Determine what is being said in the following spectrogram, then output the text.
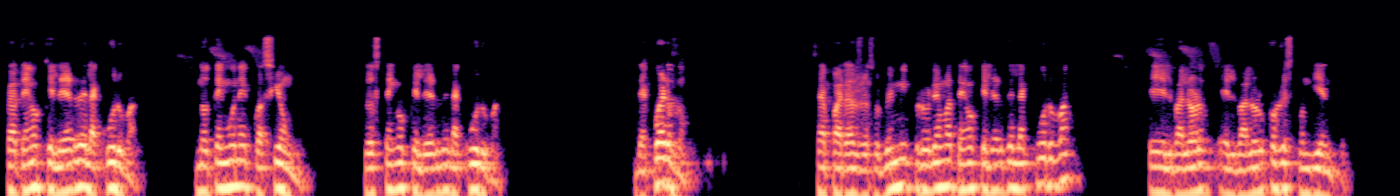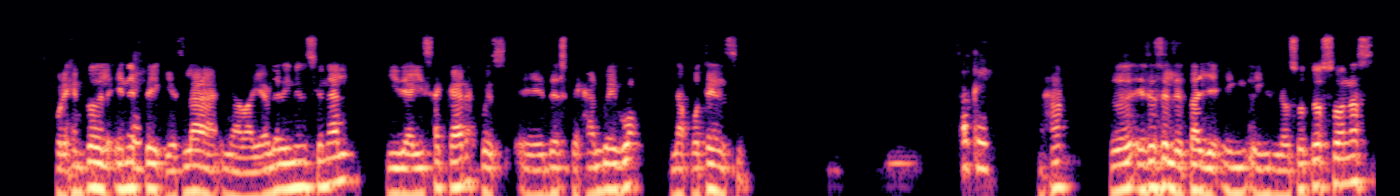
O sea, tengo que leer de la curva. No tengo una ecuación. Entonces tengo que leer de la curva. ¿De acuerdo? O sea, para resolver mi problema tengo que leer de la curva el valor, el valor correspondiente. Por ejemplo, del NP, que es la, variable dimensional, y de ahí sacar, pues, eh, despejar luego la potencia. Ok. Ajá. Entonces, ese es el detalle. En, en las otras zonas,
